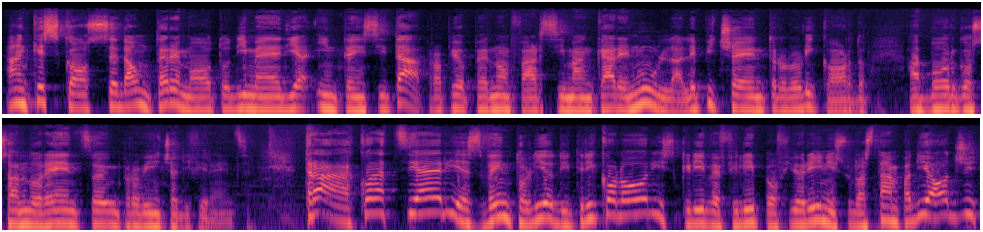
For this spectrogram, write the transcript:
anche scosse da un terremoto di media intensità, proprio per non farsi mancare nulla. L'epicentro, lo ricordo, a Borgo San Lorenzo, in provincia di Firenze. Tra corazzieri e sventolio di tricolori, scrive Filippo Fiorini sulla stampa di oggi,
